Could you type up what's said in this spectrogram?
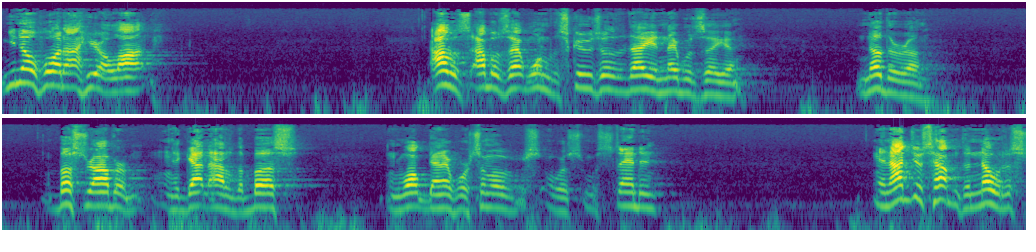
You know what I hear a lot? I was I was at one of the schools the other day, and there was a another uh, bus driver had gotten out of the bus and walked down there where some of us was, was standing and I just happened to notice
